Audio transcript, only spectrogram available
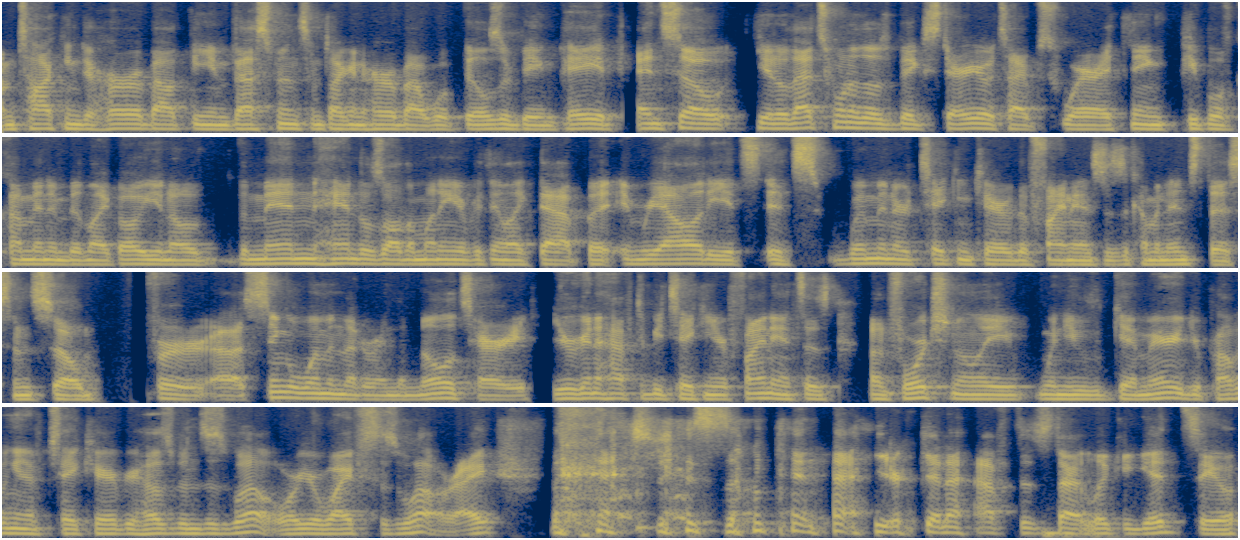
I'm talking to her about the investments. I'm talking to her about what bills are being paid. And so, you know, that's one of those big stereotypes where I think people have come in and been like, oh, you know, the man handles all the money, everything like that. But in reality, it's it's women are taking care of the finances coming into this. And so for uh, single women that are in the military, you're going to have to be taking your finances. Unfortunately, when you get married, you're probably going to have to take care of your husbands as well or your wife's as well, right? That's just something that you're going to have to start looking into.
